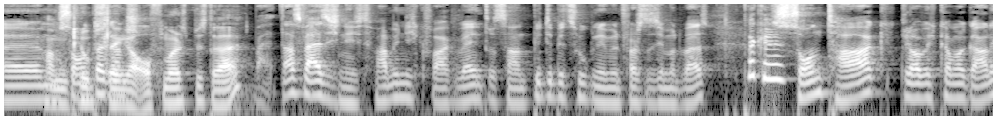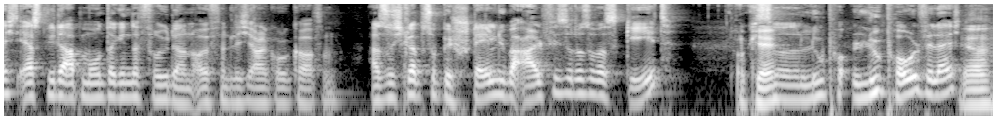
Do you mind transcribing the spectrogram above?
Ähm, Haben Clubs Sonntag länger am- offen als bis drei? Das weiß ich nicht, habe ich nicht gefragt. Wäre interessant. Bitte Bezug nehmen, falls das jemand weiß. Danke. Sonntag, glaube ich, kann man gar nicht. Erst wieder ab Montag in der Früh dann öffentlich Alkohol kaufen. Also ich glaube, so bestellen über Alphys oder sowas geht. Okay. So ein Loop Loophole vielleicht. ja.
